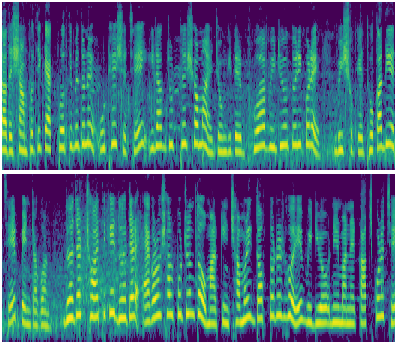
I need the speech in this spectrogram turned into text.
তাদের সাম্প্রতিক এক প্রতিবেদনে উঠে এসেছে, ইরাক যুদ্ধের সময় জঙ্গিদের ভুয়া ভিডিও তৈরি করে বিশ্বকে ধোকা দিয়েছে পেন্টাগন। দু হাজার ছয় থেকে দু হাজার এগারো সাল পর্যন্ত মার্কিন সামরিক দপ্তরের হয়ে ভিডিও নির্মাণের কাজ করেছে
